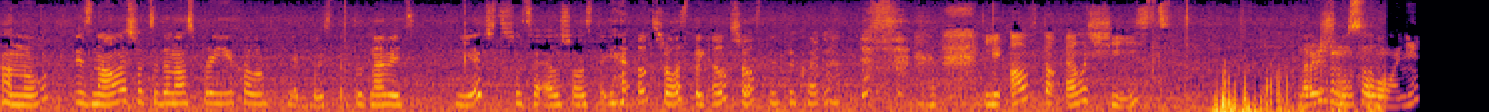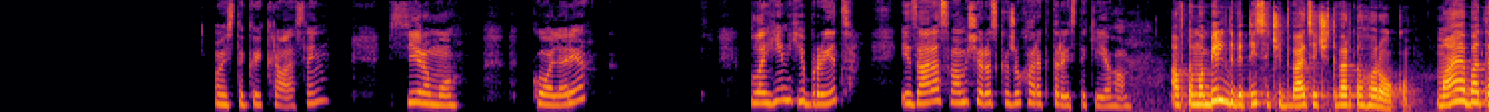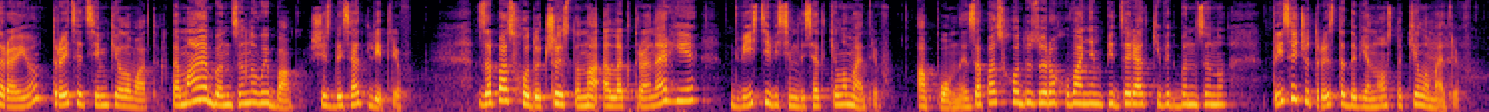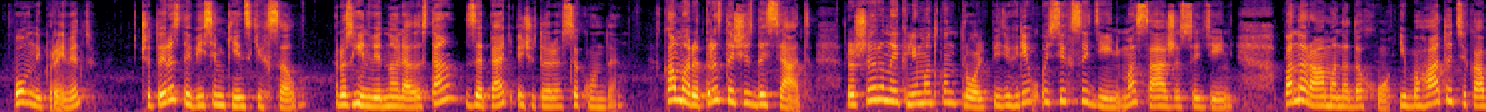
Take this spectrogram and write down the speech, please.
А ну, пізнали, що це до нас приїхало? Як швидко. Тут навіть є, що це L6. L6, L6, прикольно. Ліавто L6. На рижому салоні. Ось такий красень. В сірому кольорі. Плагін гібрид. І зараз вам ще розкажу характеристики його. Автомобіль 2024 року має батарею 37 кВт та має бензиновий бак 60 літрів. Запас ходу чисто на електроенергії 280 км, а повний запас ходу з урахуванням підзарядки від бензину 1390 км. Повний привід 408 кінських сил. Розгін від 0 до 100 за 5,4 секунди. Камери 360, розширений клімат-контроль, підігрів усіх сидінь, масажі сидінь, панорама на даху і багато цікавого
